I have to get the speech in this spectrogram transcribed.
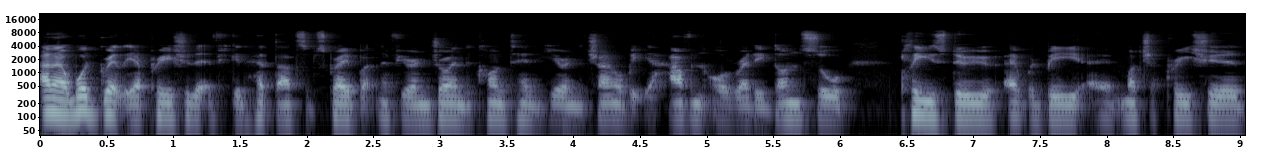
And I would greatly appreciate it if you could hit that subscribe button if you're enjoying the content here in the channel, but you haven't already done so. Please do; it would be uh, much appreciated.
